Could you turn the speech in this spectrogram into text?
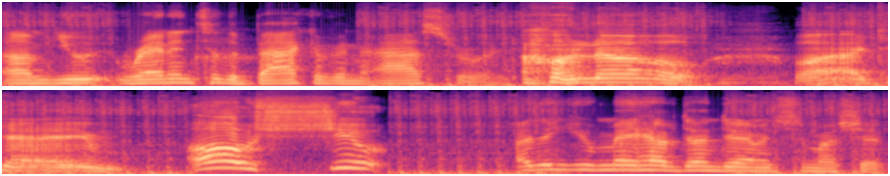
Um, you ran into the back of an asteroid. Oh no! Why I can't aim? Oh shoot! I think you may have done damage to my ship.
